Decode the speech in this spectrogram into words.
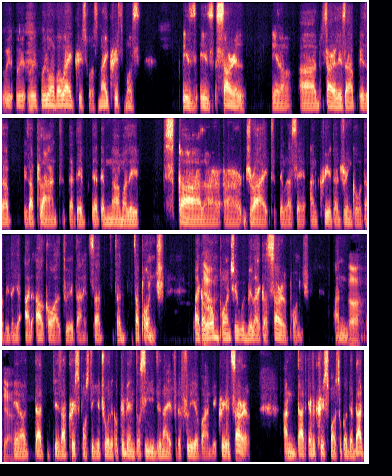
We, we, we, we don't have a white Christmas. My Christmas is is sorrel. You know, uh, sorrel is a is a is a plant that they that them normally scald or, or dry it, they would I say, and create a drink out of it, and you add alcohol to it, and it's a it's a, it's a punch, like a Yeah. rum punch. It would be like a sorrel punch, and Oh, yeah. you know that is a Christmas thing. You throw like a pimento seeds in it for the flavor, and you create sorrel. And that every Christmas, because that, that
